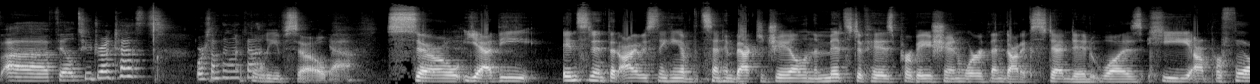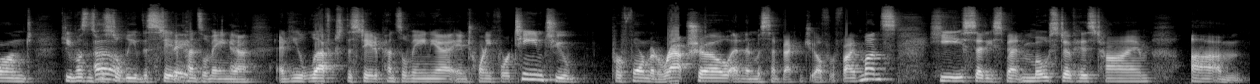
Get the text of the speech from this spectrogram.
uh, failed two drug tests or something like that. I believe so. Yeah. So, yeah, the incident that I was thinking of that sent him back to jail in the midst of his probation, where it then got extended, was he um, performed. He wasn't supposed Oh, to leave the state, of state, Pennsylvania, and he left the state of Pennsylvania in 2014 to perform at a rap show and then was sent back to jail for five months. He said he spent most of his time. Um,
